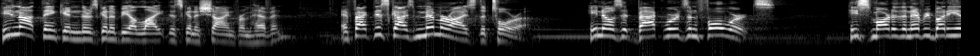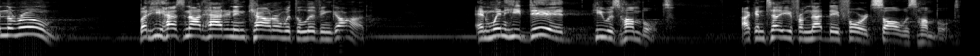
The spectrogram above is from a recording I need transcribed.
He's not thinking there's going to be a light that's going to shine from heaven. In fact, this guy's memorized the Torah, he knows it backwards and forwards. He's smarter than everybody in the room, but he has not had an encounter with the living God. And when he did, he was humbled. I can tell you from that day forward, Saul was humbled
